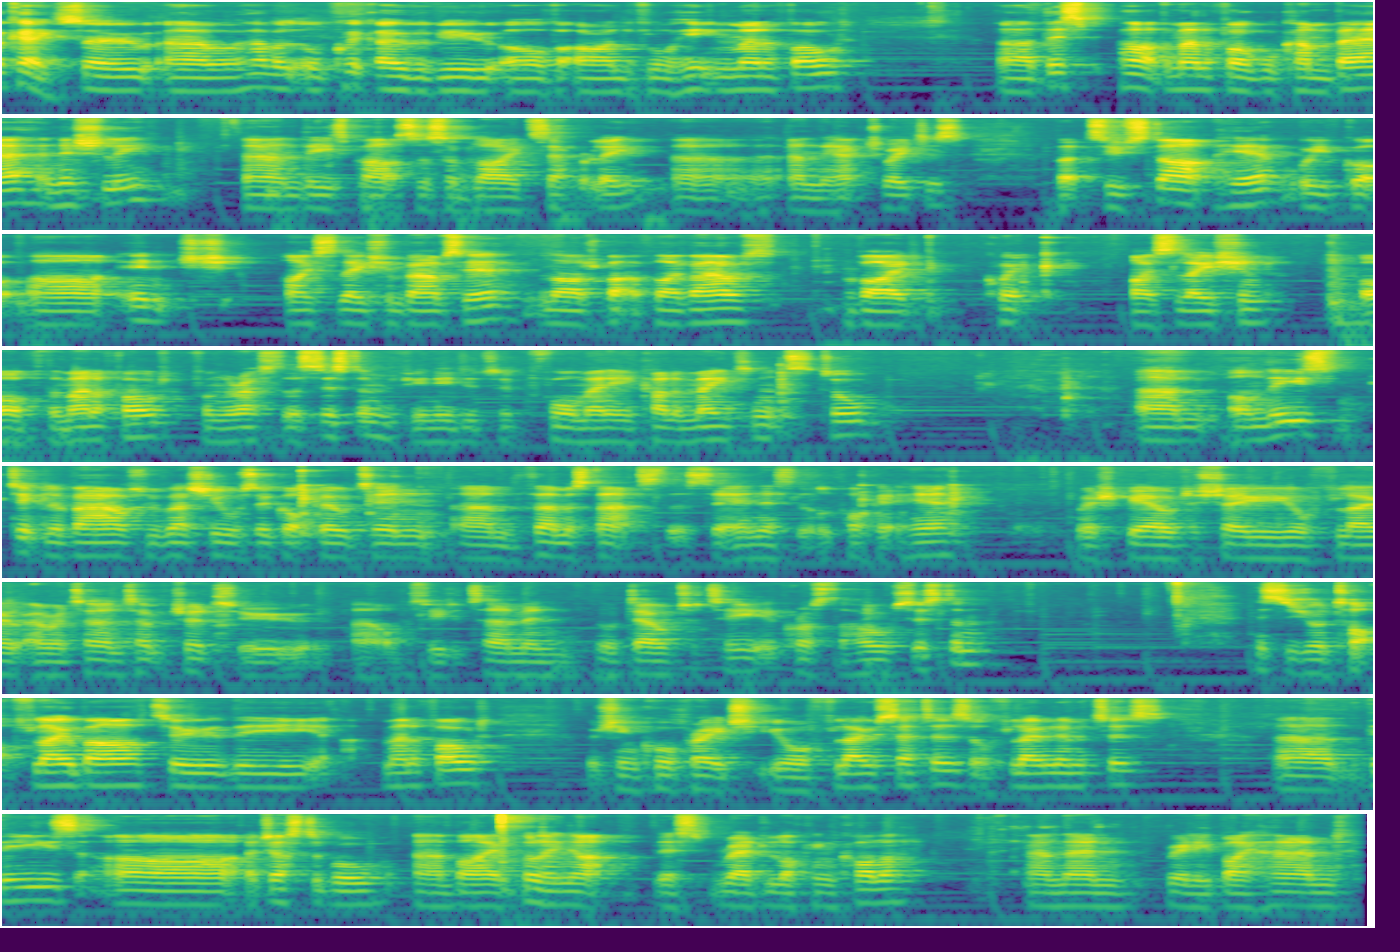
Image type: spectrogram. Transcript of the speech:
Okay, so uh, we'll have a little quick overview of our underfloor heating manifold. Uh, this part of the manifold will come bare initially and these parts are supplied separately uh, and the actuators. But to start here, we've got our inch isolation valves here, large butterfly valves, provide quick isolation of the manifold from the rest of the system if you needed to perform any kind of maintenance at all. Um, on these particular valves, we've actually also got built-in um, thermostats that sit in this little pocket here, which will be able to show you your flow and return temperature to uh, obviously determine your delta T across the whole system. This is your top flow bar to the manifold, which incorporates your flow setters or flow limiters. Uh, these are adjustable uh, by pulling up this red locking collar and then really by hand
